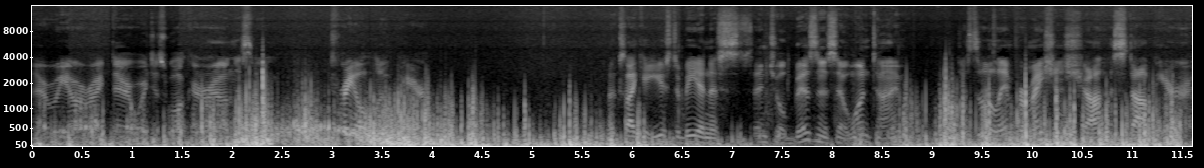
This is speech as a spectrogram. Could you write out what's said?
There we are right there. We're just walking around this little trail loop here. Looks like it used to be an essential business at one time. Just a little information shot, stop here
